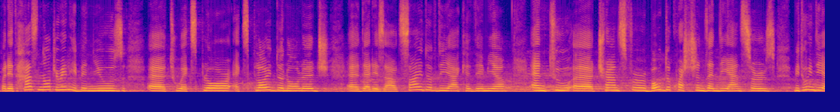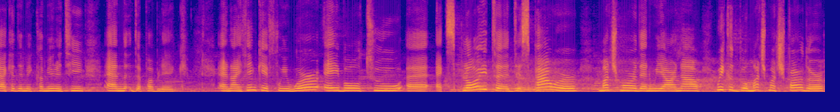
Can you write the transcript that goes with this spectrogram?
but it has not really been used uh, to explore, exploit the knowledge uh, that is outside of the academia and to uh, transfer both the questions and the answers between the academic community and the public. And I think if we were able to uh, exploit uh, this power much more than we are now, we could go much, much further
